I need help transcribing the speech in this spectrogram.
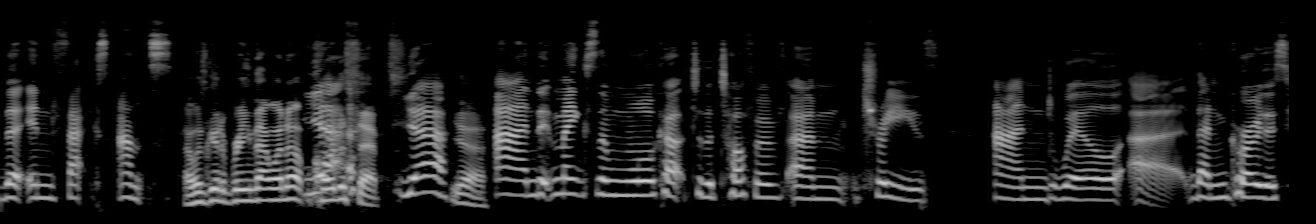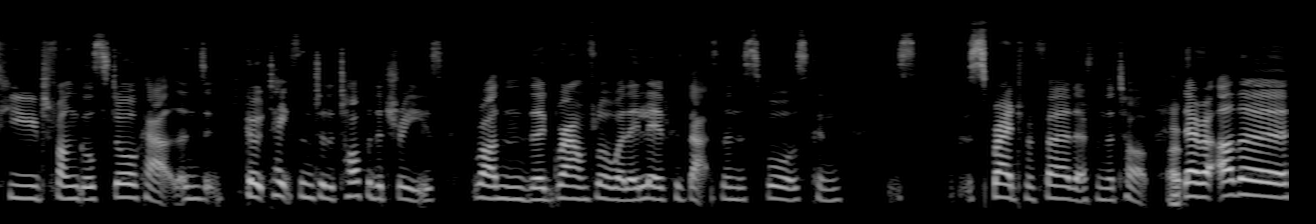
that infects ants. I was going to bring that one up. Yeah. Cordyceps. Yeah, Yeah. and it makes them walk up to the top of um, trees and will uh, then grow this huge fungal stalk out and it go takes them to the top of the trees rather than the ground floor where they live because that's then the spores can s- spread for further from the top. I- there are other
